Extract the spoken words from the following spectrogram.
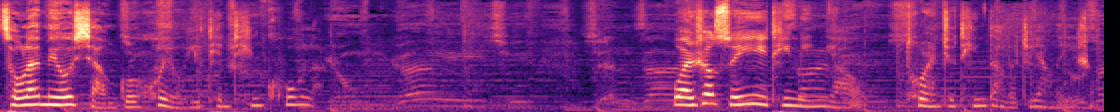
从来没有想过会有一天听哭了。晚上随意听民谣，突然就听到了这样的一首歌，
